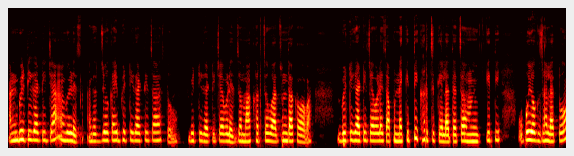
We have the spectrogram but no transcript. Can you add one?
आणि भेटीगाठीच्या वेळेस आता जो काही भेटीगाठीचा असतो भेटीगाठीच्या वेळेस जमा खर्च वाचून दाखवावा. भेटीगाठीच्या वेळेस आपण किती खर्च केला त्याचा किती उपयोग झाला तो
